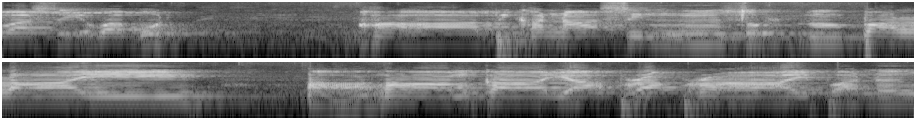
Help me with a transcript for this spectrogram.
วสิวบุตรข้าพิคณะสิ้นสุดปลาย อ่างามกายะพระพรายประหนึ่ง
